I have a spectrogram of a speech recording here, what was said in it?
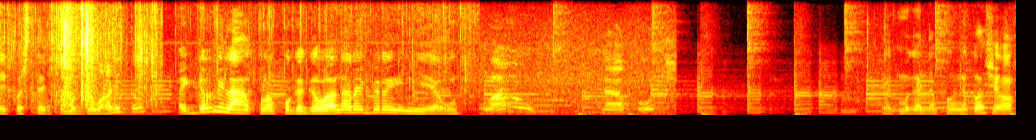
Ay, first time ko maggawa nito. Ay, garni lang palang paggagawa na Reverend Wow! Lapot. Mag- Magandang pang negosyo.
